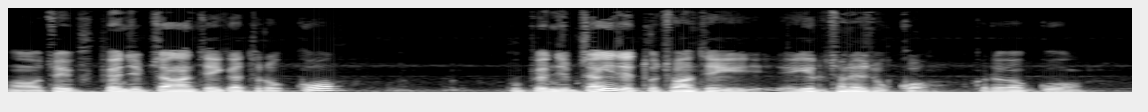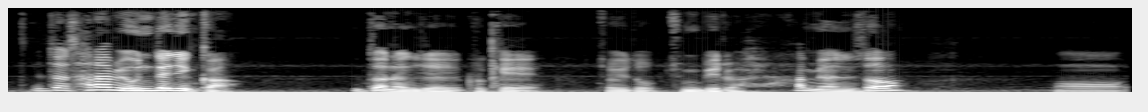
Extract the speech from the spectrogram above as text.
어, 저희 부편집장한테 얘기가 들었고, 부편집장이 이제 또 저한테 얘기- 얘기를 전해줬고, 그래갖고, 일단 사람이 온다니까, 일단은 이제 그렇게 저희도 준비를 하면서, 어,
